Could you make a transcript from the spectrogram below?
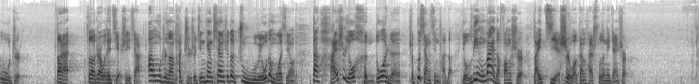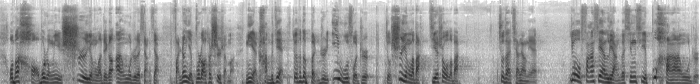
物质。当然，说到这儿我得解释一下，暗物质呢，它只是今天天文学的主流的模型，但还是有很多人是不相信它的，有另外的方式来解释我刚才说的那件事儿。我们好不容易适应了这个暗物质的想象，反正也不知道它是什么，你也看不见，对它的本质一无所知，就适应了吧，接受了吧。就在前两年，又发现两个星系不含暗物质，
